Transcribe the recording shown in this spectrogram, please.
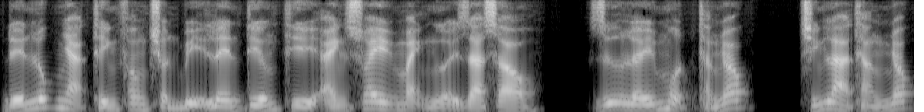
Đến lúc nhạc thính phong chuẩn bị lên tiếng thì anh xoay mạnh người ra sau, giữ lấy một thằng nhóc, chính là thằng nhóc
